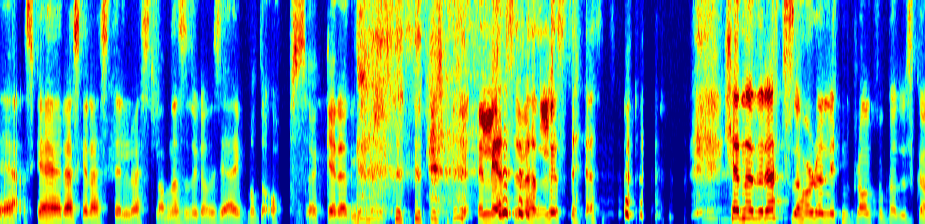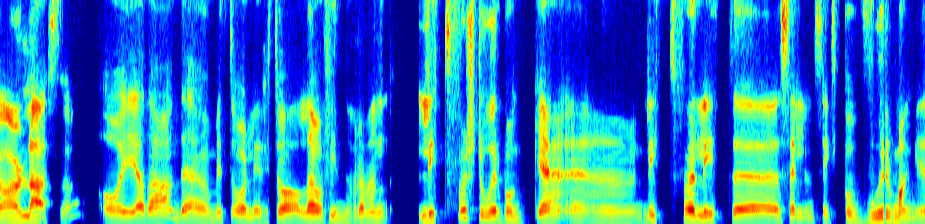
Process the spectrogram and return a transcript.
Det skal jeg gjøre. Jeg skal reise til Vestlandet, så du kan si jeg på en måte oppsøker et lesevennlig sted. Kjenner jeg det rett, så har du en liten plan for hva du skal lese? Å ja da, det er jo mitt årlige ritual å finne fram en litt for stor bunke. Eh, litt for lite selvinnsikt på hvor mange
